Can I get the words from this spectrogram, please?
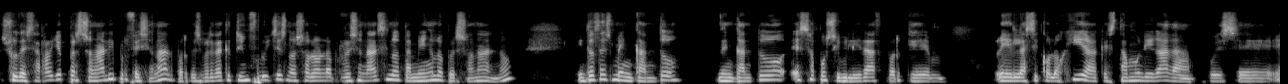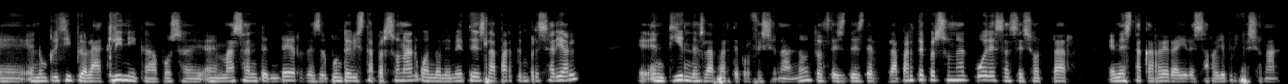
su desarrollo personal y profesional, porque es verdad que tú influyes no solo en lo profesional, sino también en lo personal, ¿no? Entonces me encantó me encantó esa posibilidad porque eh, la psicología que está muy ligada, pues eh, eh, en un principio a la clínica, pues más a entender desde el punto de vista personal, cuando le metes la parte empresarial, entiendes la parte profesional, ¿no? Entonces, desde la parte personal puedes asesorar en esta carrera y desarrollo profesional.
